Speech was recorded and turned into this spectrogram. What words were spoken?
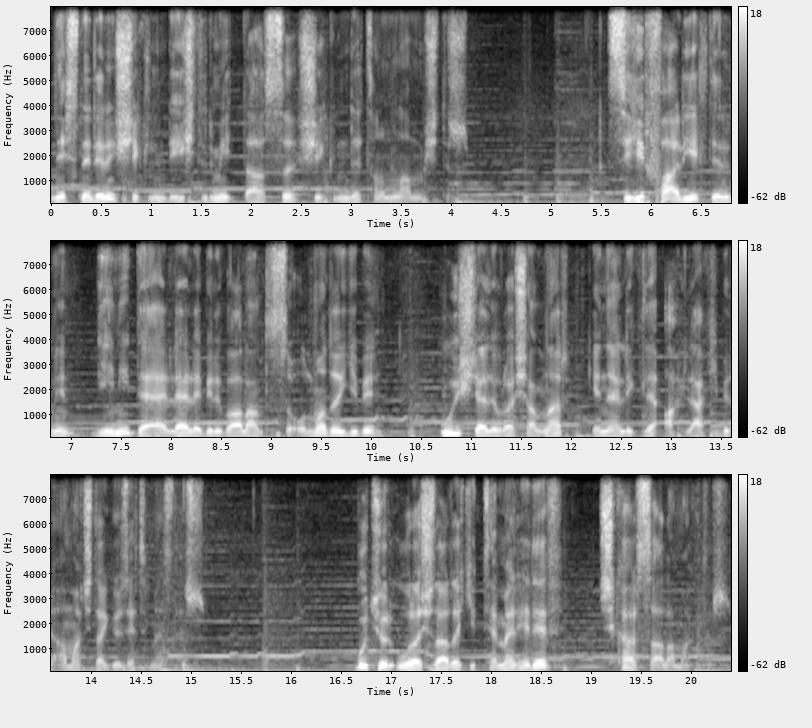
nesnelerin şeklini değiştirme iddiası şeklinde tanımlanmıştır. Sihir faaliyetlerinin dini değerlerle bir bağlantısı olmadığı gibi bu işlerle uğraşanlar genellikle ahlaki bir amaçla gözetmezler. Bu tür uğraşlardaki temel hedef çıkar sağlamaktır.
